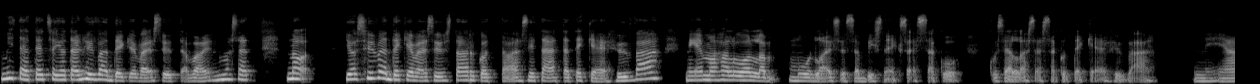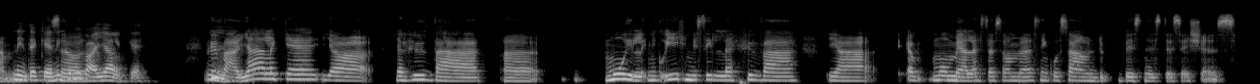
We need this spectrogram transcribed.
mitä, teet sä jotain hyvän tekeväisyyttä vai? No mä sanoin, että no jos hyvän tekeväisyys tarkoittaa sitä, että tekee hyvää, niin en mä halua olla muunlaisessa bisneksessä kuin, kuin sellaisessa, kun tekee hyvää. Niin, niin tekee niin on hyvää jälkeä. Hyvää mm. jälkeä ja, ja hyvää äh, muille niin kuin ihmisille hyvää ja, ja mun mielestä se on myös niin kuin sound business decisions,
